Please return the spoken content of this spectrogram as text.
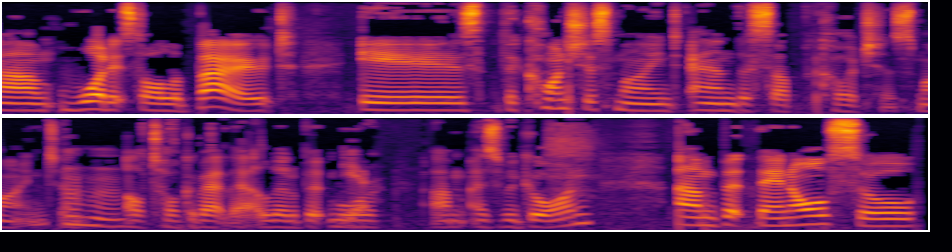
Um, what it's all about is the conscious mind and the subconscious mind. And mm -hmm. I'll talk about that a little bit more yeah. um, as we go on. Um, but then also,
